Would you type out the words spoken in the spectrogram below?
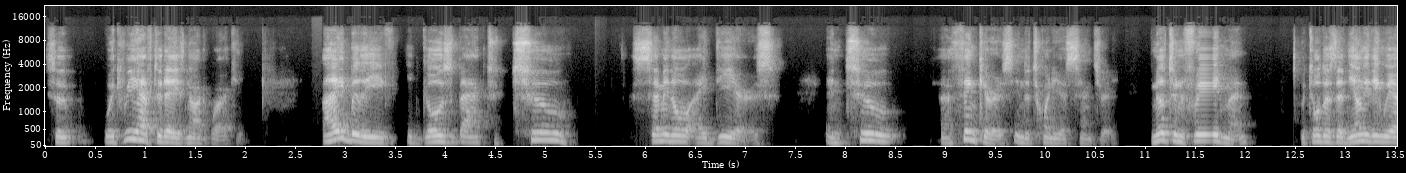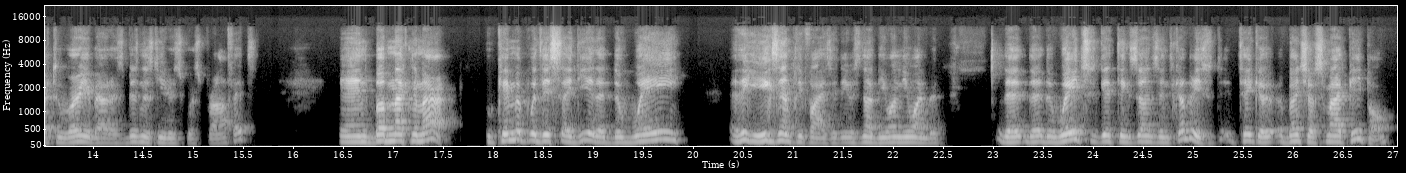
So what we have today is not working. I believe it goes back to two seminal ideas and two uh, thinkers in the 20th century. Milton Friedman, who told us that the only thing we have to worry about as business leaders was profit, and Bob McNamara, who came up with this idea that the way, I think he exemplifies it, he was not the only one, but the, the, the way to get things done in companies, take a, a bunch of smart people,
